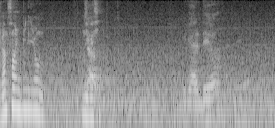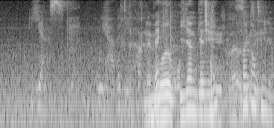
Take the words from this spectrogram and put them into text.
25 millions. On négocie. We got a deal? Yes, we have a deal. Le mec, Ouais, il vient de gagner jeu. Ouais, 50 vas-y. millions.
